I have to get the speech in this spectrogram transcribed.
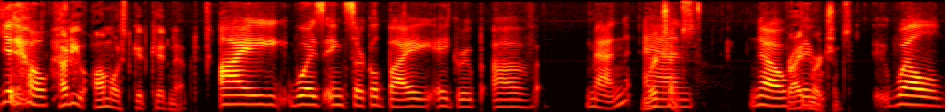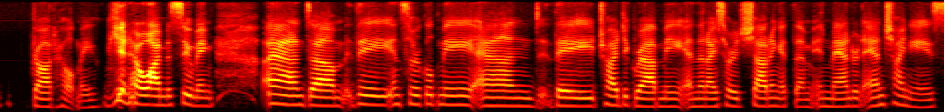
You know, How do you almost get kidnapped? I was encircled by a group of men. Merchants. And no. Bride they- merchants. Well, God help me. You know, I'm assuming. And um, they encircled me and they tried to grab me. And then I started shouting at them in Mandarin and Chinese.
